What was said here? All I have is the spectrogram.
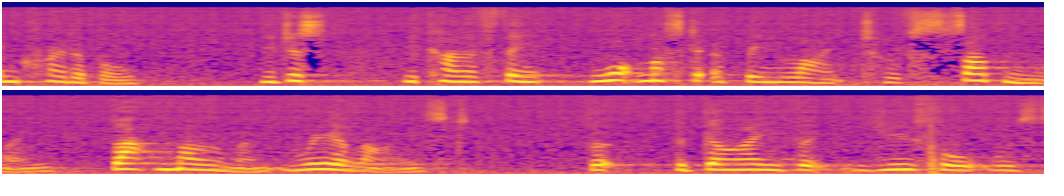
incredible. You just, you kind of think, what must it have been like to have suddenly, that moment, realised that the guy that you thought was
